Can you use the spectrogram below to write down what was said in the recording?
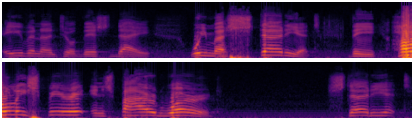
even until this day. We must study it. The Holy Spirit inspired Word. Study it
